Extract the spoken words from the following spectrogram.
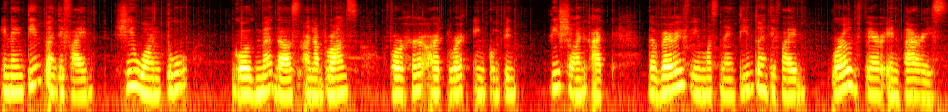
In 1925, she won two gold medals and a bronze for her artwork in competition at the very famous 1925 World Fair in Paris.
